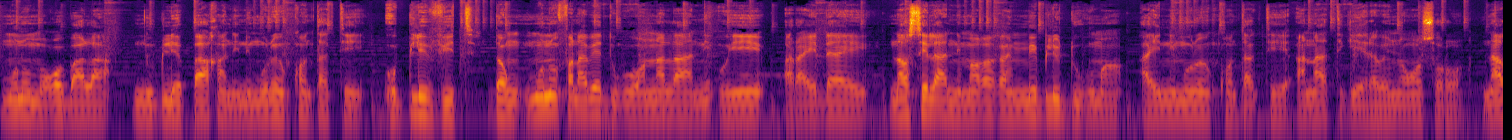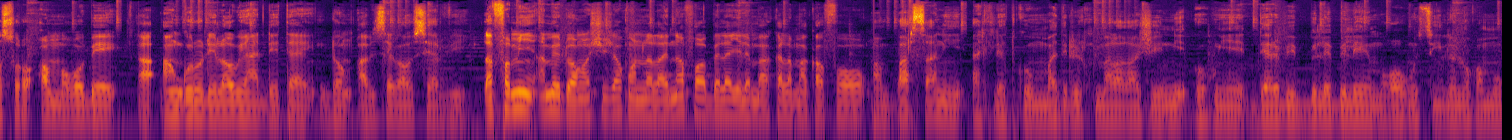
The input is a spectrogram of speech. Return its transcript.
minnu mago b'a la n'oubliez pas ka nin numéro in au plus vite. Donc minnu fana bɛ dugu kɔnɔna la ni o ye arayida ye. N'aw sela nin maga ka mebili dugu ma a ye numéro in contacter a n'a tigi yɛrɛ bɛ a de la ou bien a détail donc a k'aw servi. La famille an bɛ don an la i n'a fɔ aw bɛɛ lajɛlen b'a ni atletico madrid tun jouer ni o kun ye derby belebele mɔgɔw kun sigilen don ka mun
